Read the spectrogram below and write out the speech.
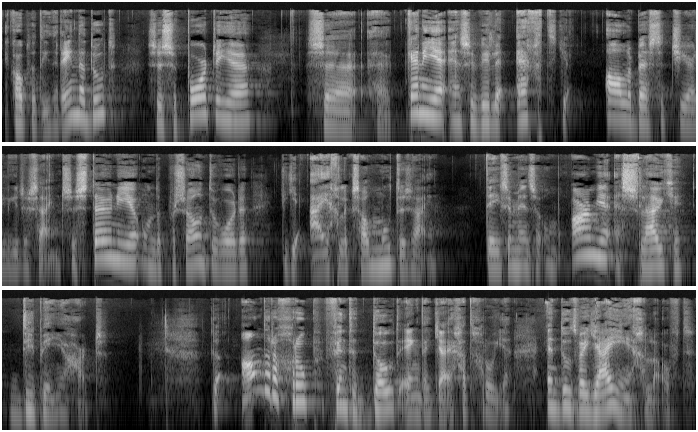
ik hoop dat iedereen dat doet. Ze supporten je, ze uh, kennen je en ze willen echt je allerbeste cheerleader zijn. Ze steunen je om de persoon te worden die je eigenlijk zou moeten zijn. Deze mensen omarm je en sluit je diep in je hart. De andere groep vindt het doodeng dat jij gaat groeien en doet waar jij in gelooft.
